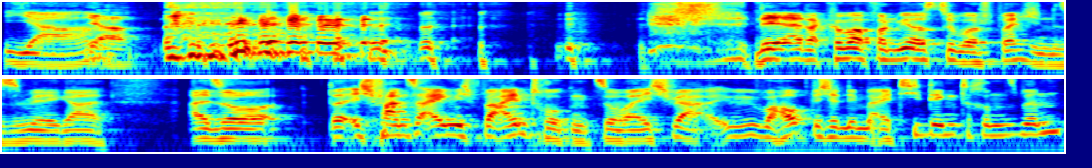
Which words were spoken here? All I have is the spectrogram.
ja. Ja. Nee, da können wir von mir aus drüber sprechen, das ist mir egal. Also, ich fand es eigentlich beeindruckend, so, weil ich ja überhaupt nicht in dem IT-Ding drin bin.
